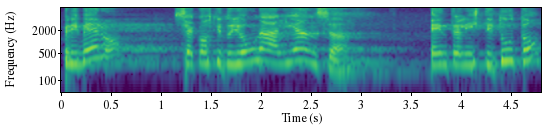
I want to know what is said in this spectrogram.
Primero, se constituyó una alianza entre el Instituto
